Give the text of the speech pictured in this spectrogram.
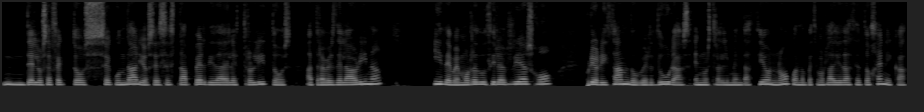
de los efectos secundarios es esta pérdida de electrolitos a través de la orina y debemos reducir el riesgo priorizando verduras en nuestra alimentación, ¿no? Cuando empecemos la dieta cetogénica,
